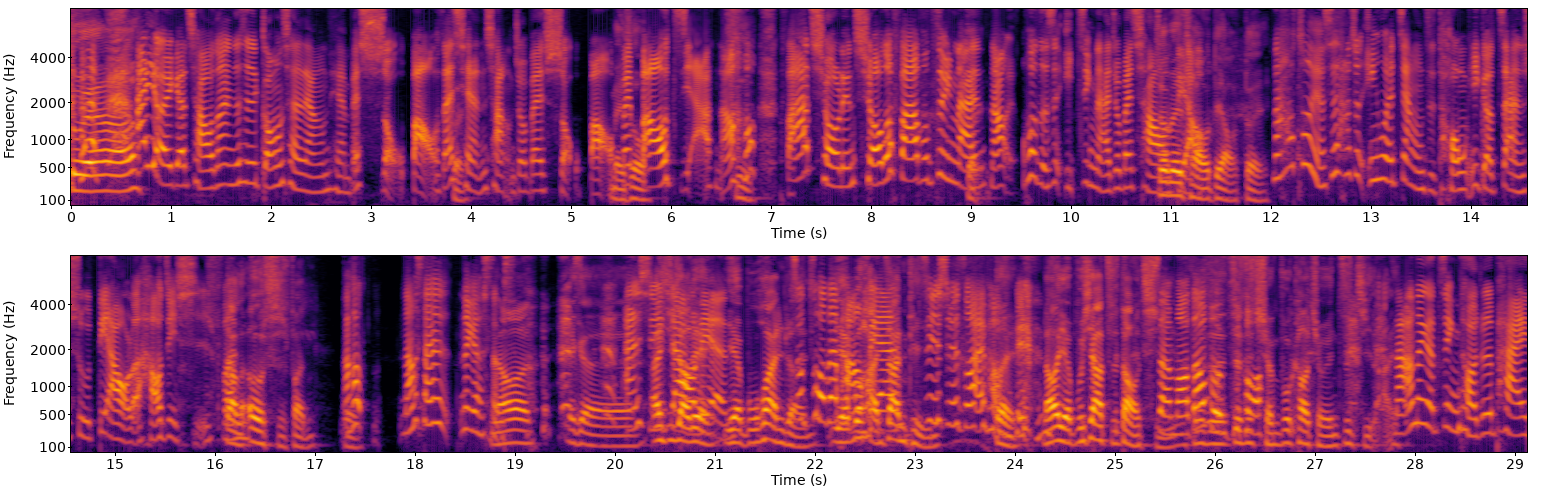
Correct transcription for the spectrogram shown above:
对啊，他有一个桥段，就是宫城良田被手爆，在前场就被手爆，被包夹，然后发球连球都发不进来，然后或者是一进来就被抄就被掉抄。掉，对，然后重点是，他就因为这样子，同一个战术掉了好几十分掉，了二十分，然后然后三那个什然么，后那个 安西安教教练练也不换人就坐在，也不旁喊暂停，边，继续坐在旁边，。然后也不下指导棋，什么都不就是就是全部靠球员自己来。然后那个镜头就是拍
